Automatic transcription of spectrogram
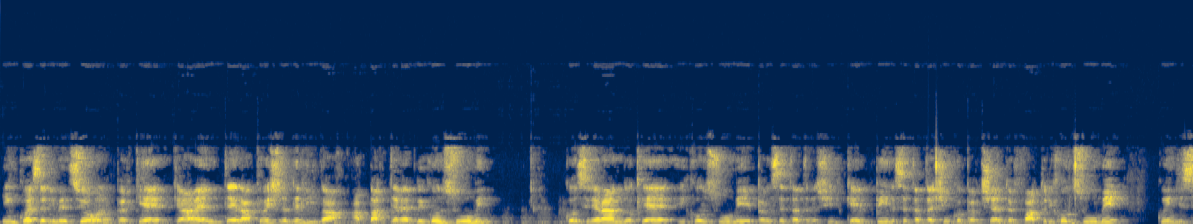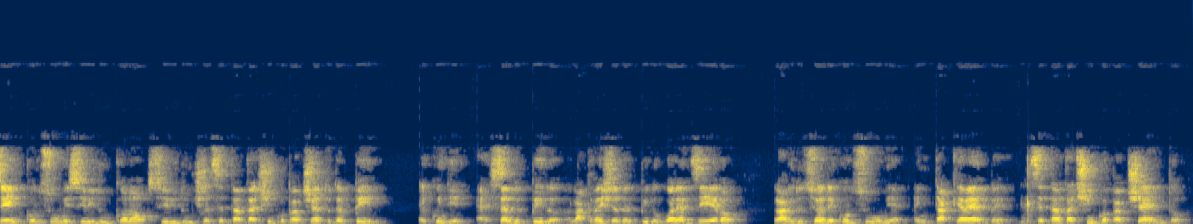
in questa dimensione, perché chiaramente la crescita dell'IVA abbatterebbe i consumi, considerando che i consumi il 75, che il PIL il 75% è fatto di consumi, quindi se i consumi si riducono, si riduce il 75% del PIL e quindi essendo il PIL, la crescita del PIL uguale a zero, la riduzione dei consumi intaccherebbe il 75%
